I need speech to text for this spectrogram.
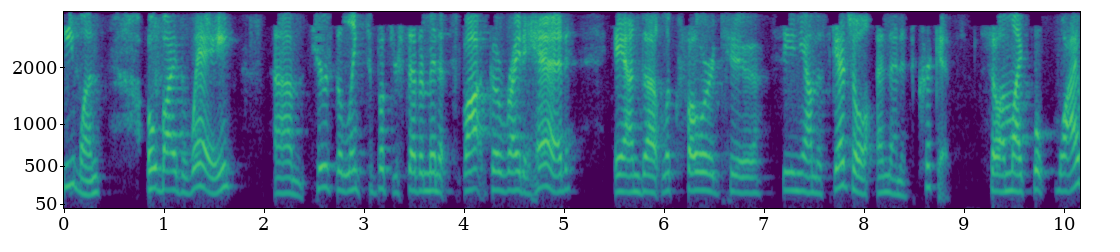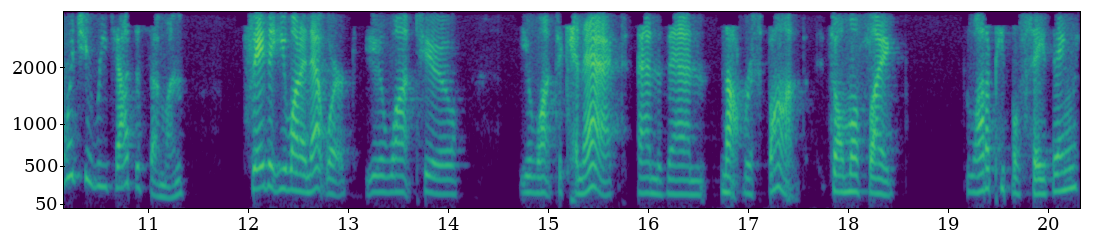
key ones. Oh, by the way, um, here's the link to book your seven-minute spot. Go right ahead and uh, look forward to seeing you on the schedule. And then it's crickets. So I'm like, well, why would you reach out to someone, say that you want to network, you want to, you want to connect, and then not respond? It's almost like a lot of people say things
